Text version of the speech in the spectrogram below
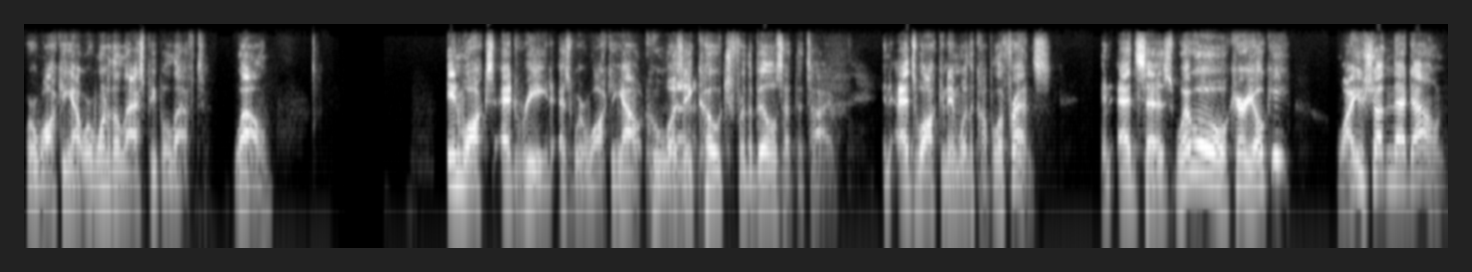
We're walking out. We're one of the last people left. Well, in walks Ed Reed as we're walking out, who was a coach for the Bills at the time. And Ed's walking in with a couple of friends. And Ed says, Whoa, whoa, whoa, karaoke? Why are you shutting that down?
